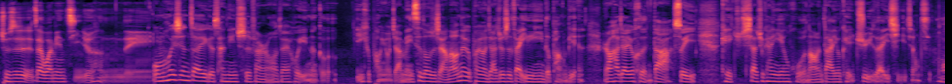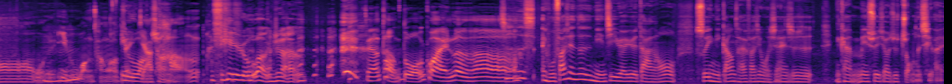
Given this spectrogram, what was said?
就是在外面挤就很累。我们会先在一个餐厅吃饭，然后再回那个一个朋友家，每次都是这样。然后那个朋友家就是在一零一的旁边，然后他家又很大，所以可以下去看烟火，然后大家又可以聚在一起这样子，哦，我一如往常，我一如往常，一如往常。这样躺多快乐啊！真的是，哎、我发现真的年纪越来越大，然后所以你刚才发现我现在就是，你看没睡觉就肿了起来。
